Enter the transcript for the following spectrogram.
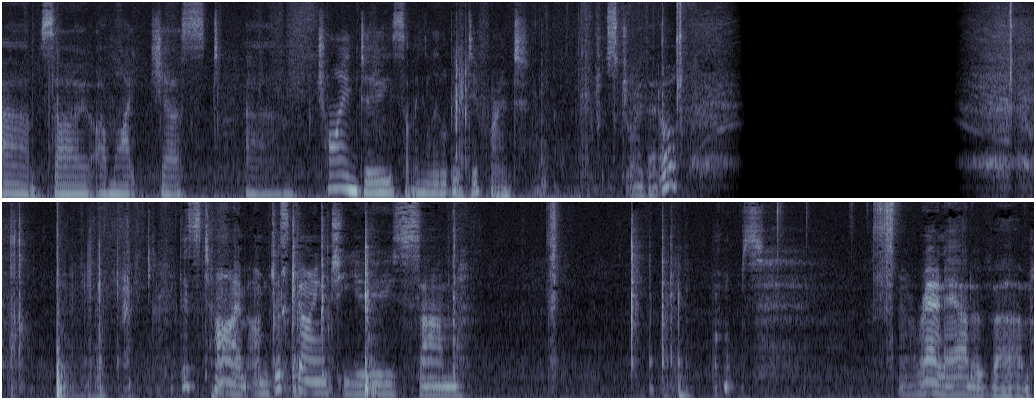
Um, so I might just um, try and do something a little bit different. Just dry that off. This time I'm just going to use some oops I ran out of um,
